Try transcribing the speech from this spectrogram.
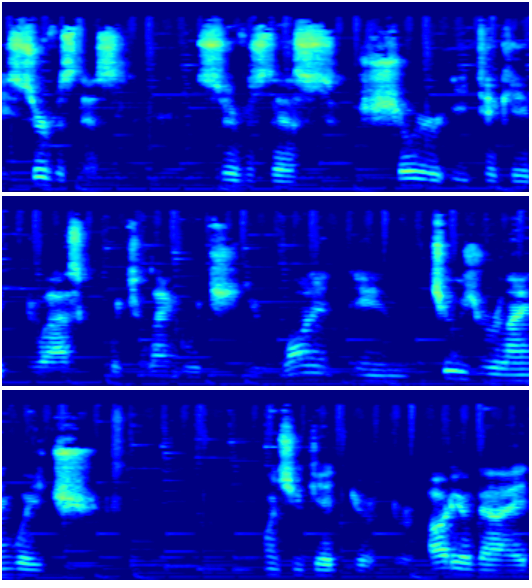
a service desk. Service desk, show your e-ticket. You ask which language you want it in. Choose your language. Once you get your, your audio guide,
